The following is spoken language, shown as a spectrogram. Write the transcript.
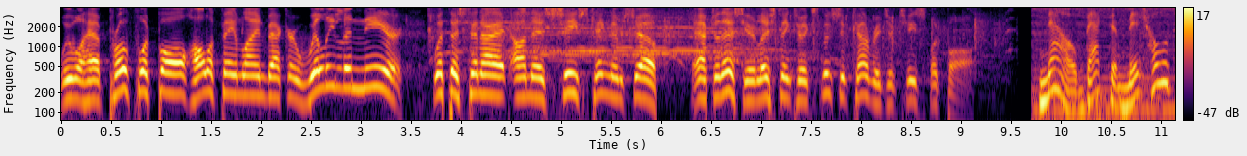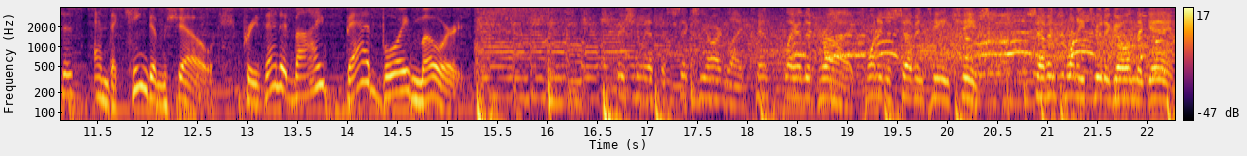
We will have Pro Football Hall of Fame linebacker Willie Lanier with us tonight on this Chiefs Kingdom show. After this, you're listening to exclusive coverage of Chiefs football. Now back to Mitch Holtus and the Kingdom Show, presented by Bad Boy Mowers. Officially at the six yard line, 10th play of the drive, 20 to 17 Chiefs, 7.22 to go in the game.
